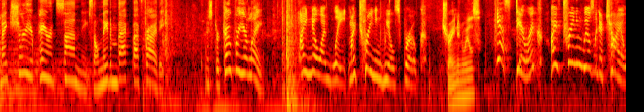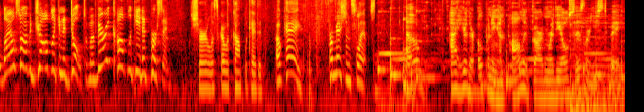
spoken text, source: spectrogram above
Make sure your parents sign these. I'll need them back by Friday. Mr. Cooper, you're late. I know I'm late. My training wheels broke. Training wheels? Yes, Derek. I have training wheels like a child. I also have a job like an adult. I'm a very complicated person. Sure, let's go with complicated. Okay, permission slips. Oh, I hear they're opening an Olive Garden where the old Sizzler used to be.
